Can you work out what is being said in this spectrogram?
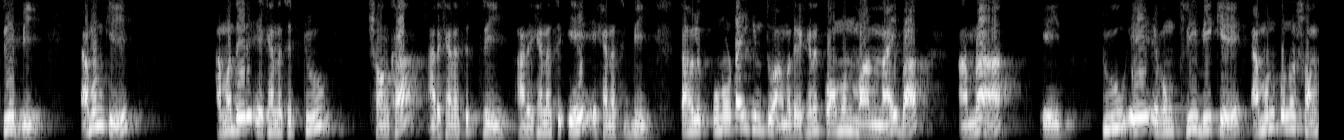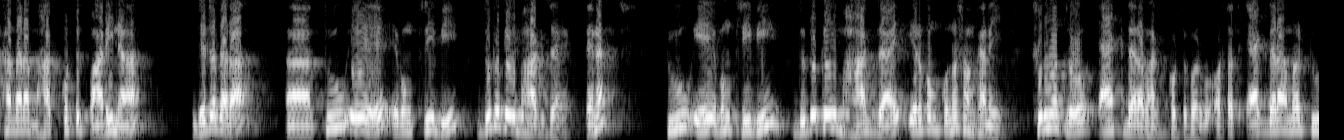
থ্রি বি এমনকি আমাদের এখানে আছে টু সংখ্যা, আর এখানে আছে থ্রি আর এখানে আছে এ এখানে আছে বি তাহলে কোনোটাই কিন্তু আমাদের এখানে কমন মান নাই বা আমরা এই টু এ এবং থ্রি বি কে এমন কোনো সংখ্যা দ্বারা ভাগ করতে পারি না, যেটা দ্বারা টু এ এবং থ্রি বি দুটোকেই ভাগ যায়, তাই না? টু এ এবং থ্রি বি দুটোকেই ভাগ যায়, এরকম কোনো সংখ্যা নেই। শুধুমাত্র এক দ্বারা ভাগ করতে পারব। অর্থাৎ এক দ্বারা আমরা টু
